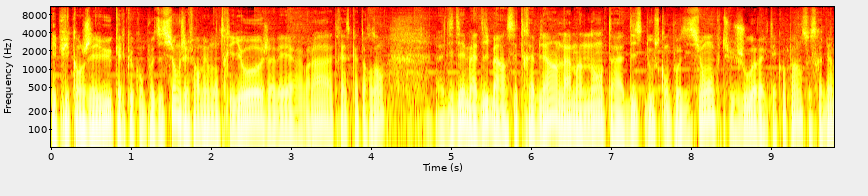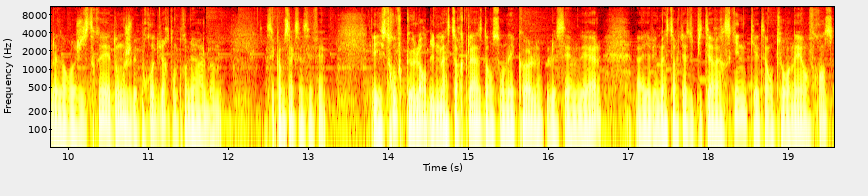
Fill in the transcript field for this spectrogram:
Et puis quand j'ai eu quelques compositions, que j'ai formé mon trio, j'avais euh, voilà 13-14 ans, euh, Didier m'a dit ben c'est très bien, là maintenant tu as 10 12 compositions que tu joues avec tes copains, ce serait bien de les enregistrer et donc je vais produire ton premier album. C'est comme ça que ça s'est fait. Et il se trouve que lors d'une masterclass dans son école, le CMDL, euh, il y avait une masterclass de Peter Erskine qui était en tournée en France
